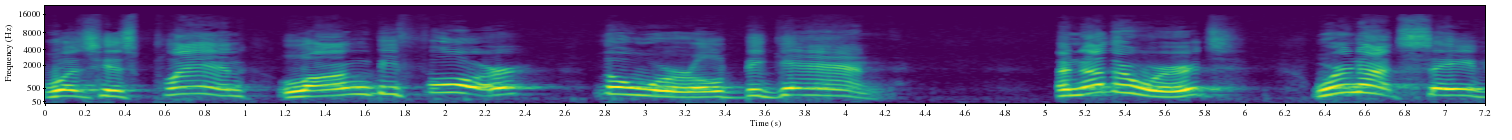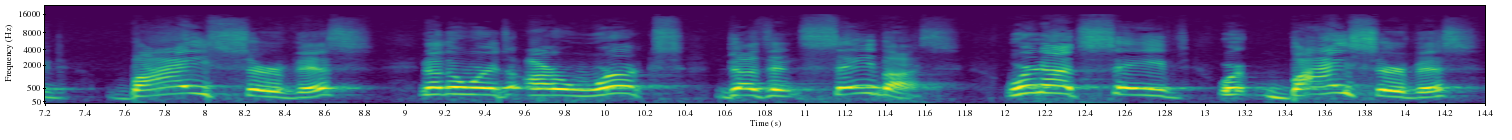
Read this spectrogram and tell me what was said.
was his plan long before the world began. In other words, we're not saved by service. In other words, our works doesn't save us. We're not saved by service,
